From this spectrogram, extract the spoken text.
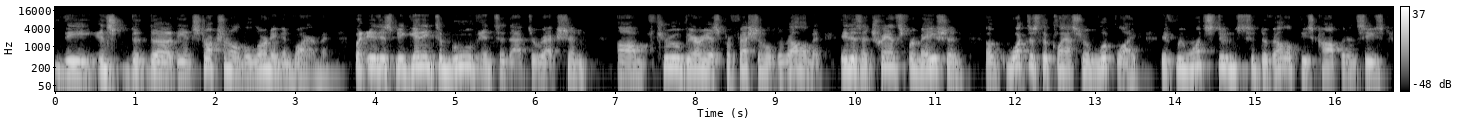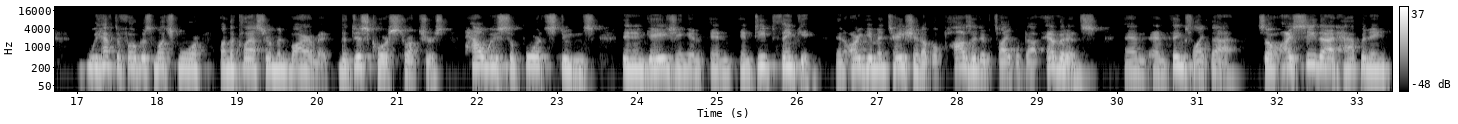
the, the, the, the instructional, the learning environment. But it is beginning to move into that direction um, through various professional development. It is a transformation of what does the classroom look like? If we want students to develop these competencies, we have to focus much more on the classroom environment, the discourse structures, how we support students in engaging in, in, in deep thinking and argumentation of a positive type about evidence and, and things like that. So I see that happening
